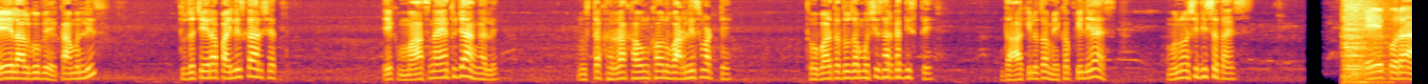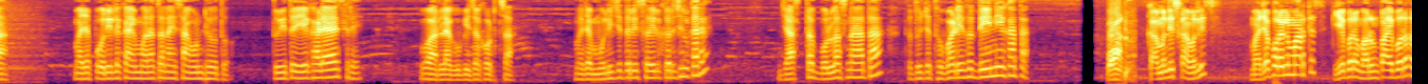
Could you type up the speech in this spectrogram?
ए लालगोबे का म्हणलीस? तुझा चेहरा पाहिलीस का हर्षात एक मास नाही आहे तुझ्या अंगाले. नुसता खर्रा खाऊन खाऊन वारलीस वाटते. थोबाड तर तुझा म्हशीसारखा दिसते. दहा किलोचा मेकअप केली आहेस? म्हणून अशी दिसत आहेस. ए पोरा माझ्या पोरीला काही मनाचं नाही सांगून ठेवतो. तू इथं एक आहेस रे. वारल्या गुबीचा खोटचा माझ्या मुलीची तरी सैर करशील का रे? जास्त बोललास ना आता तर तुझ्या थोबाडीचं देईन एक आता. का म्हणलीस का म्हणलीस? माझ्या पोराला मारतेस? ये बरं मारून पाय बरं.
